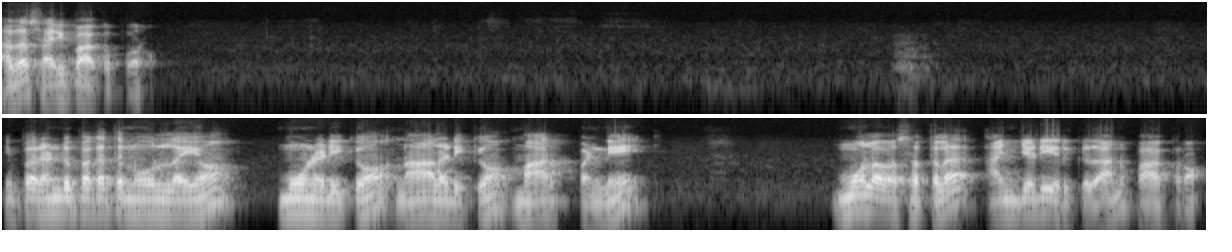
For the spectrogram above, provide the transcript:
அதை சரி பார்க்க போகிறோம் இப்போ ரெண்டு பக்கத்து நூல்லையும் மூணு அடிக்கும் நாலு அடிக்கும் மார்க் பண்ணி மூலவசத்தில் அஞ்சடி இருக்குதான்னு பார்க்குறோம்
